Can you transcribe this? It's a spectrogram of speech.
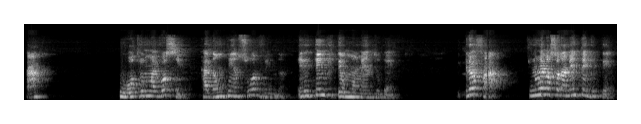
tá? O outro não é você. Cada um tem a sua vida. Ele tem que ter um momento dele. E eu falo, no relacionamento tem que ter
